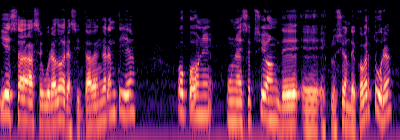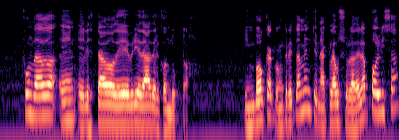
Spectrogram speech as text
y esa aseguradora citada en garantía opone una excepción de eh, exclusión de cobertura fundado en el estado de ebriedad del conductor. Invoca concretamente una cláusula de la póliza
